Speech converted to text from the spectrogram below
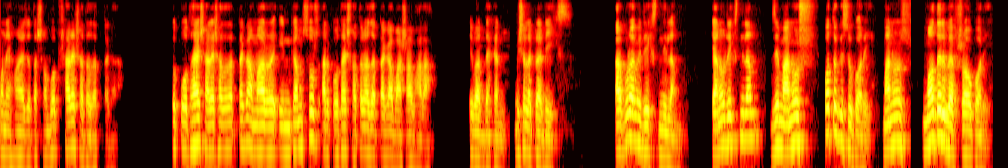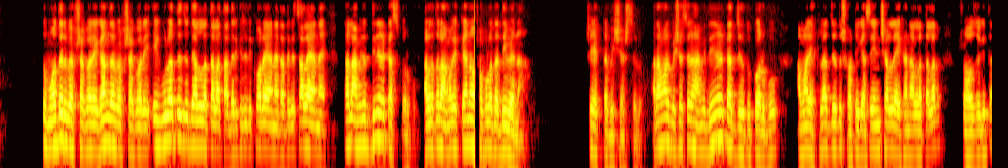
মনে হয় যথাসম্ভব সাড়ে সাত হাজার টাকা। তো কোথায় সাড়ে সাত হাজার টাকা আমার ইনকাম সোর্স আর কোথায় সতেরো হাজার টাকা বাসা ভাড়া? এবার দেখেন, বিশাল একটা রিস্ক তারপরে আমি রিস্ক নিলাম। কেন রিস্ক নিলাম? যে মানুষ কত কিছু করে। মানুষ মদের ব্যবসাও করে। তো মদের ব্যবসা করে গাঞ্জার ব্যবসা করে, এগুলাতে যদি আল্লাহ তালা তাদেরকে যদি করে আনে তাদেরকে চালায় আনে তাহলে আমি তো দিনের কাজ করব। আল্লাহ তালা আমাকে কেন সফলতা দিবে না? সে একটা বিশ্বাস ছিল। আর আমার বিশ্বাস ছিল, আমি দিনের কাজ যেহেতু করব আমার এখলাস যেহেতু সঠিক আছে, ইনশাল্লাহ এখানে আল্লাহ তালার সহযোগিতা,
